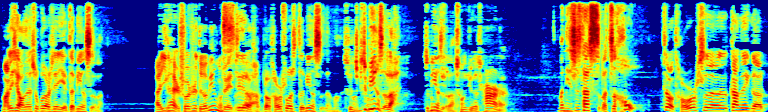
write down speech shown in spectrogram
玛丽霄呢，说过段时间也得病死了。啊，一开始说是得病对，死这个老的，老头说是得病死的嘛，就就病死了，就病死了。成绝唱了。问题是，他死了之后，这老头是干这个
